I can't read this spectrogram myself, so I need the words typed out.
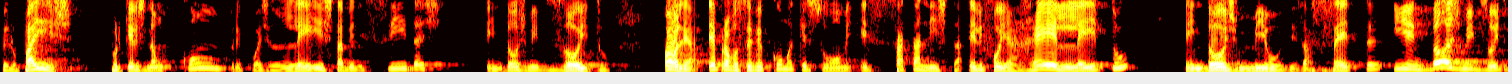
pelo país, porque eles não cumprem com as leis estabelecidas em 2018. Olha, é para você ver como é que esse homem é satanista. Ele foi reeleito em 2017 e em 2018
